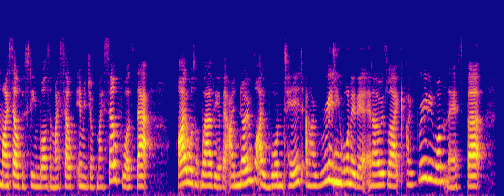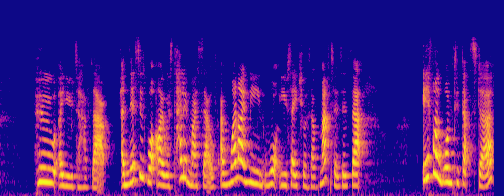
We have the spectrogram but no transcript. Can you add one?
my self esteem was and my self image of myself was that I wasn't worthy of it. I know what I wanted and I really wanted it. And I was like, I really want this, but who are you to have that? And this is what I was telling myself. And when I mean what you say to yourself matters, is that if I wanted that stuff,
